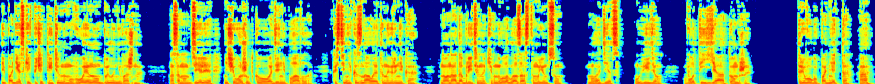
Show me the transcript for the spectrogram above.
и по-детски впечатлительному воину, было неважно. На самом деле, ничего жуткого в воде не плавало. Костяника знала это наверняка. Но она одобрительно кивнула глазастому юнцу. «Молодец, увидел. Вот и я о том же». Тревогу поднять-то, а?»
